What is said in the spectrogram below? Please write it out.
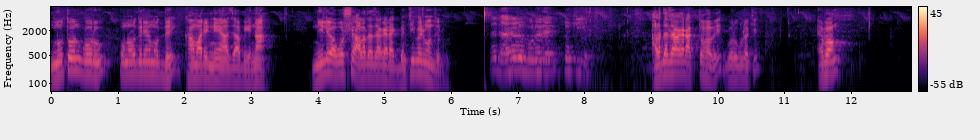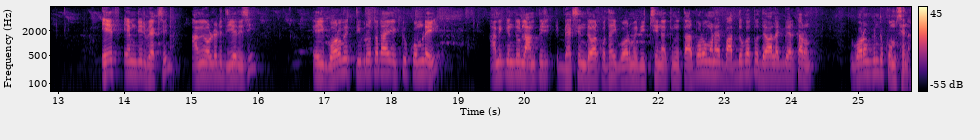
নতুন গরু পনেরো দিনের মধ্যে খামারে নেওয়া যাবে না। নিলে অবশ্যই আলাদা জায়গায় রাখবেন। কী করি মঞ্জুল? আলাদা জায়গায় রাখতে হবে গরুগুলোকে। এবং এফ এমডির ভ্যাকসিন আমি অলরেডি দিয়ে দিছি। এই গরমের তীব্রতাটা একটু কমলেই আমি কিন্তু লাম্পির ভ্যাকসিন দেওয়ার কথাই গরমে দিচ্ছি না, কিন্তু তারপরেও মানে বাধ্যগত দেওয়া লাগবে আর কারণ গরম কিন্তু কমছে না।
